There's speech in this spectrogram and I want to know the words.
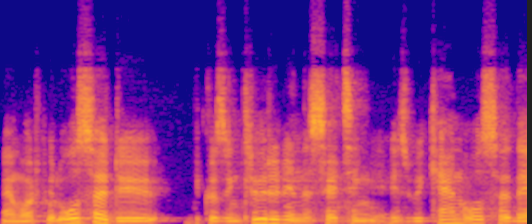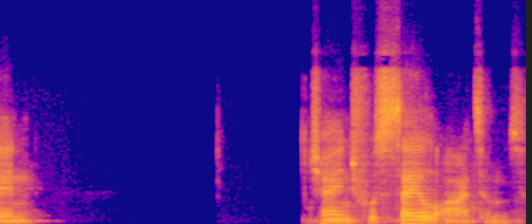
And what we'll also do, because included in the setting, is we can also then change for sale items.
